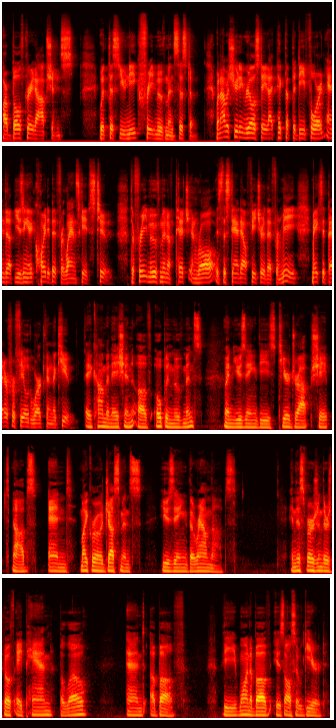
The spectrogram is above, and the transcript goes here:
are both great options with this unique free movement system. When I was shooting real estate, I picked up the D4 and ended up using it quite a bit for landscapes too. The free movement of pitch and roll is the standout feature that for me makes it better for field work than the Cube. A combination of open movements when using these teardrop shaped knobs and micro adjustments using the round knobs. In this version, there's both a pan below and above. The one above is also geared.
